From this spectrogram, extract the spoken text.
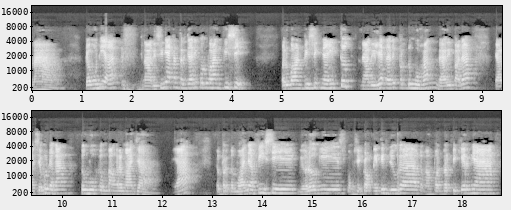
Nah, kemudian nah di sini akan terjadi perubahan fisik. Perubahan fisiknya itu nah dilihat dari pertumbuhan daripada yang disebut dengan tumbuh kembang remaja ya pertumbuhannya fisik, biologis, fungsi kognitif juga, kemampuan berpikirnya,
